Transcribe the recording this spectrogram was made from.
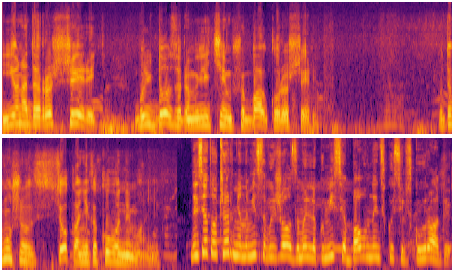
Ее надо расширить бульдозером или чим, щоб балку розширити. Тому що стека ніякого немає. 10 червня на місце виїжджала земельна комісія Бавовненської сільської ради.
